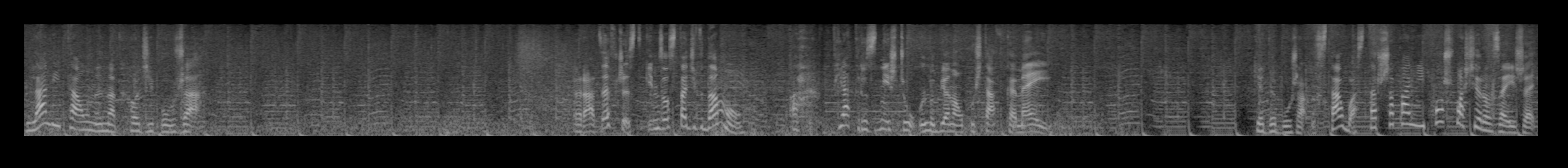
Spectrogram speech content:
W Lalitown nadchodzi burza. Radzę wszystkim zostać w domu. Ach, wiatr zniszczył ulubioną huśtawkę May. Kiedy burza ustała, starsza pani poszła się rozejrzeć.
